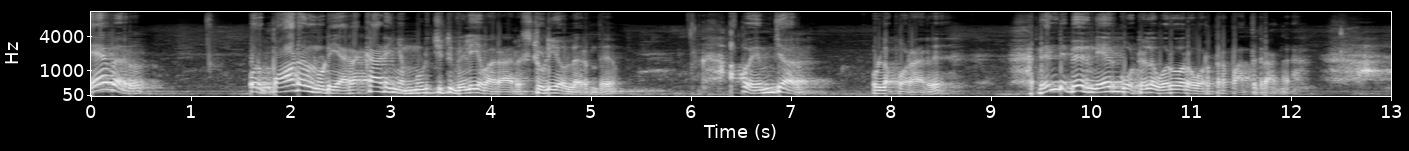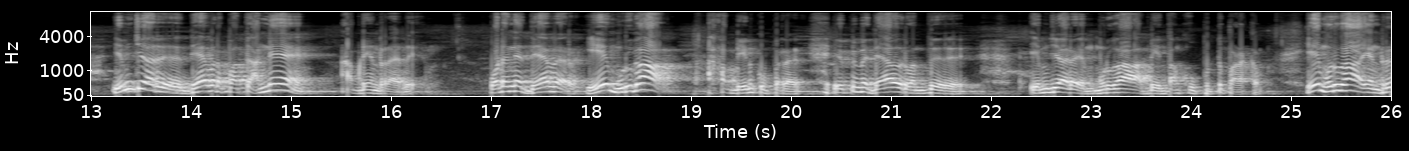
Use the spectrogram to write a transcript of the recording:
தேவர் ஒரு பாடலினுடைய ரெக்கார்டிங்கை முடிச்சுட்டு வெளியே வராரு ஸ்டுடியோவிலேருந்து அப்போ எம்ஜிஆர் உள்ளே போகிறாரு ரெண்டு பேர் நேர்கோட்டில் ஒரு ஒரு ஒருத்தரை பார்த்துக்கிறாங்க. எம்ஜிஆர் தேவரை பார்த்து அண்ணே அப்படின்றாரு. உடனே தேவர் ஏ முருகா? அப்படின்னு கூப்பிட்றாரு. எப்பயுமே தேவர் வந்து எம்ஜிஆர் முருகா அப்படின்னு தான் கூப்பிட்டு பழக்கம். ஏ முருகா என்று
